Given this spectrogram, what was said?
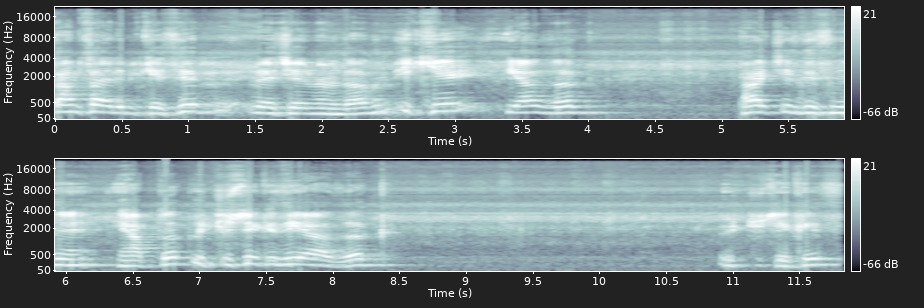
Tam sayılı bir kesir ve çevirmemiz lazım. 2 yazdık. Pay çizgisini yaptık. 308'i yazdık. 308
